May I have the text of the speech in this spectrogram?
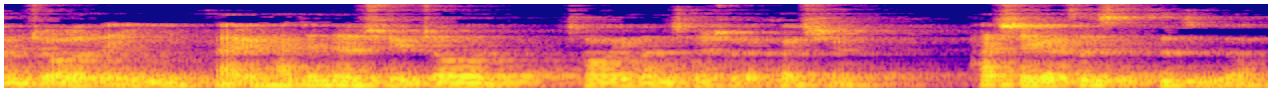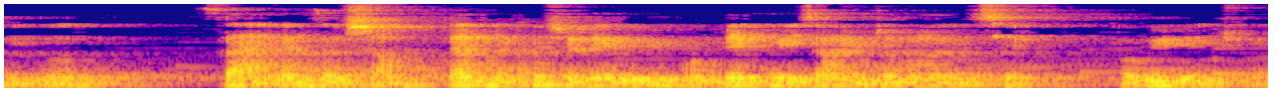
宇宙论的意义在于，它真正使宇宙论成为一门成熟的科学。它是一个自给自足的理论，在原则上，单凭科学定律，我们便可以将宇宙中的一切都预言出来。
